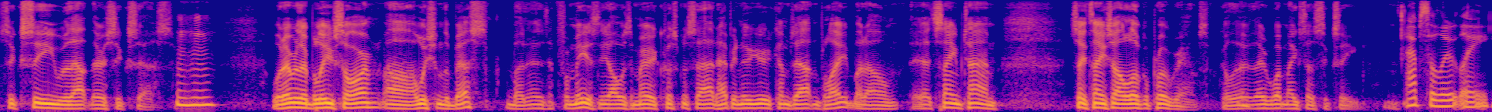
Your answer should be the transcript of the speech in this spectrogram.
succeed without their success. Mm-hmm whatever their beliefs are, uh, I wish them the best. But for me, it's always a Merry Christmas side. Happy New Year comes out and play. But um, at the same time, say thanks to all local programs because they're, they're what makes us succeed. Absolutely,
